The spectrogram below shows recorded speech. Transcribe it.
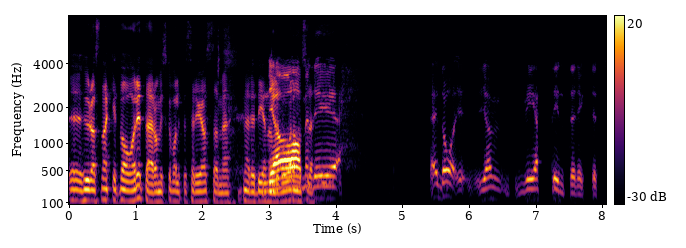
Eh, hur har snacket varit där om vi ska vara lite seriösa med, med Redén Ja, men det jag vet inte riktigt.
